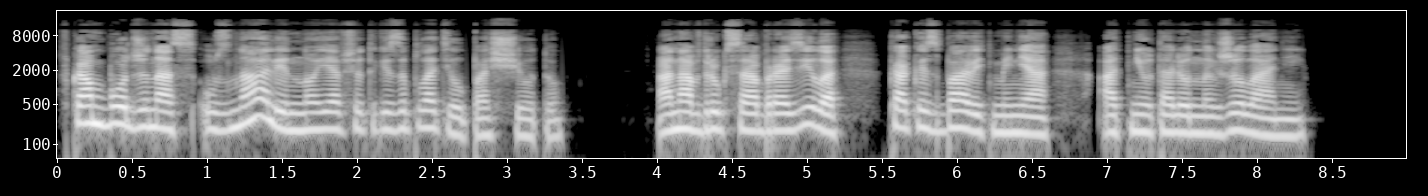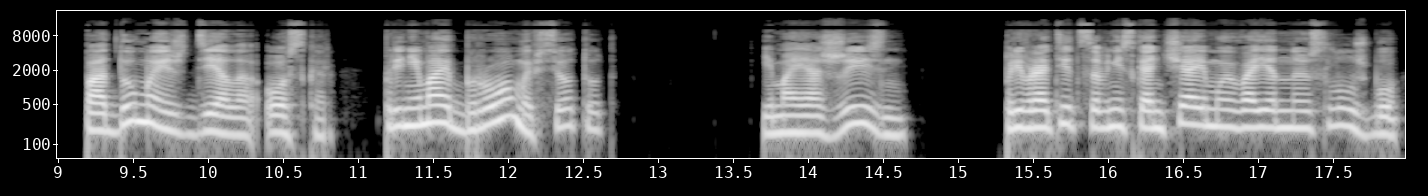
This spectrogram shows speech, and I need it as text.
В Камбодже нас узнали, но я все-таки заплатил по счету. Она вдруг сообразила, как избавить меня от неутоленных желаний. «Подумаешь, дело, Оскар, принимай бром, и все тут». И моя жизнь превратиться в нескончаемую военную службу,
